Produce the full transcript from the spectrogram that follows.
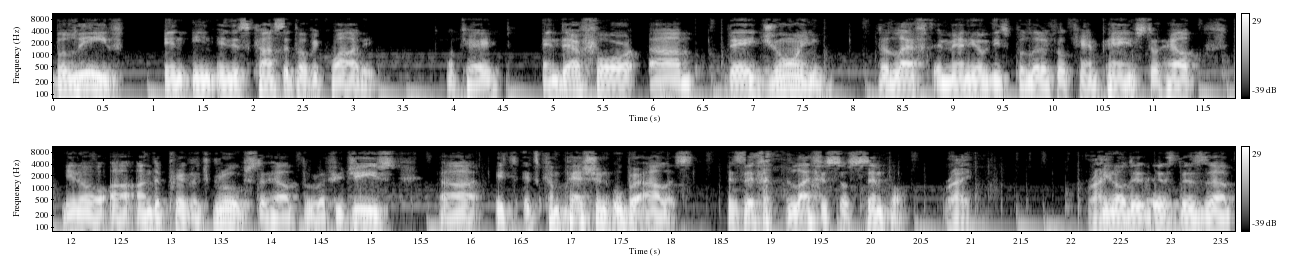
believe in, in, in this concept of equality okay, and therefore um, they join the left in many of these political campaigns to help, you know, uh, underprivileged groups, to help the refugees. Uh, it's it's compassion uber alles, as if life is so simple. Right. Right. You know, there, there's there's uh,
